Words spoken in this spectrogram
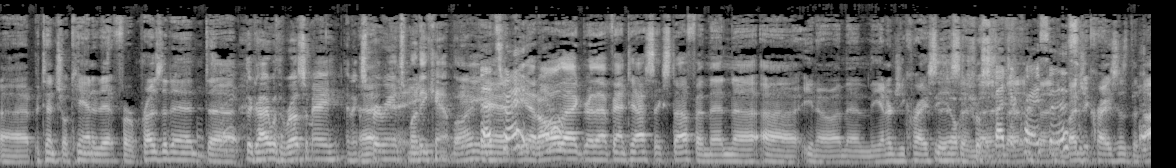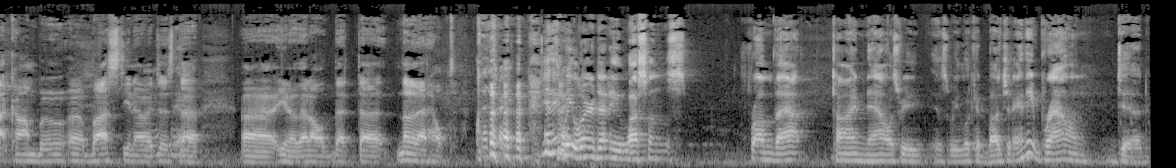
uh, potential candidate for president. That's uh, right. The guy with the resume and experience Uh, money can't buy. He That's had, right, He had all that that fantastic stuff, and then uh, uh, you know, and then the energy crisis, The and the, Budget the- crisis. the budget crisis, the dot com boom uh, bust. You know, it just uh, uh, you know that all that uh, none of that helped. That's right. Do you think we learned any lessons from that time now as we as we look at budgeting? I think Brown did.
